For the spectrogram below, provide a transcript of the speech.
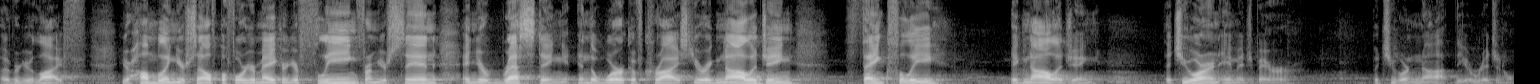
over your life. You're humbling yourself before your Maker. You're fleeing from your sin and you're resting in the work of Christ. You're acknowledging, thankfully acknowledging, that you are an image bearer, but you are not the original.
